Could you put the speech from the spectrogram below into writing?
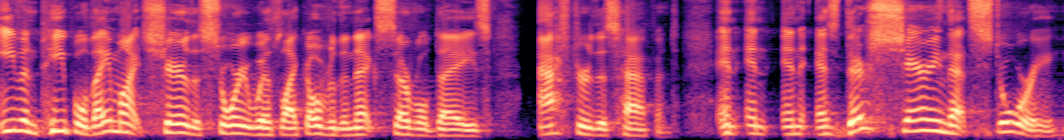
even people they might share the story with, like over the next several days after this happened. And, and, and as they're sharing that story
